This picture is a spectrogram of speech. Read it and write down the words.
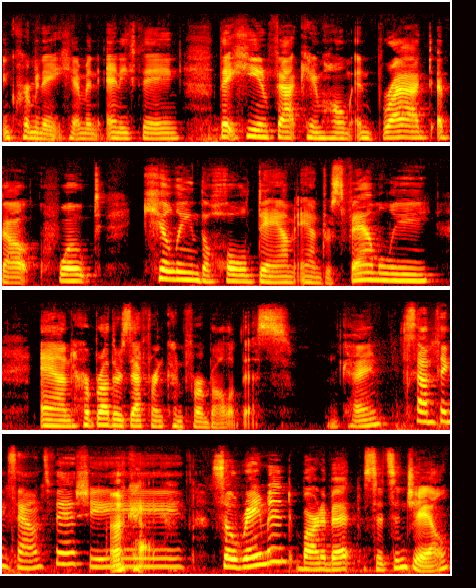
incriminate him in anything. That he, in fact, came home and bragged about, quote, killing the whole damn Andrus family. And her brother Zephyrin confirmed all of this. Okay. Something sounds fishy. Okay. So Raymond Barnabet sits in jail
